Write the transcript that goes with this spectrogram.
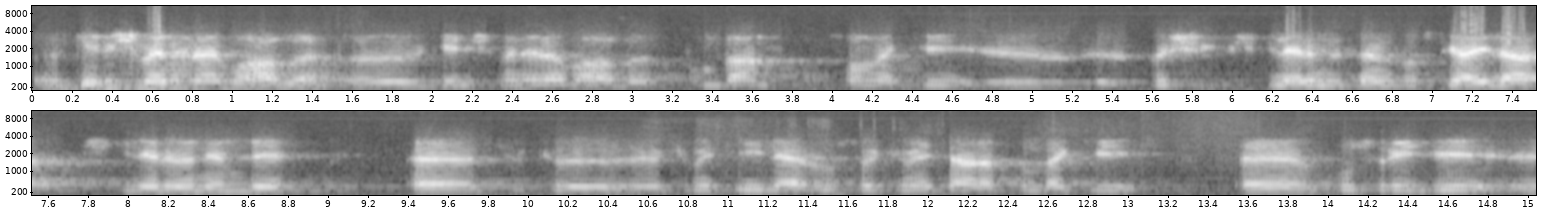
E, Gelişmelere bağlı, e, gelişmelere bağlı. Bundan sonraki e, dış ilişkilerimizden Rusya ile ilişkileri önemli. E, Türk e, hükümeti ile Rus hükümeti arasındaki e, bu süreci e,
